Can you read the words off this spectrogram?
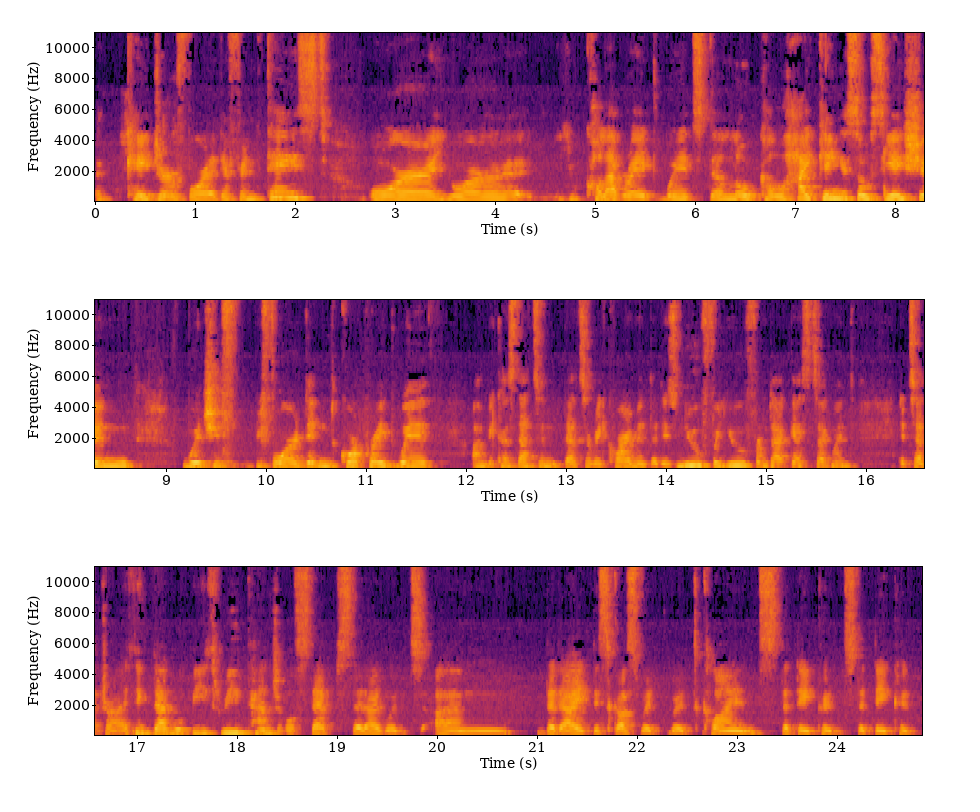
uh, cater for a different taste, or your you collaborate with the local hiking association, which you before didn't cooperate with um, because that's a, that's a requirement that is new for you from that guest segment, etc. I think that would be three tangible steps that I would um, that I discuss with, with clients that they could that they could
